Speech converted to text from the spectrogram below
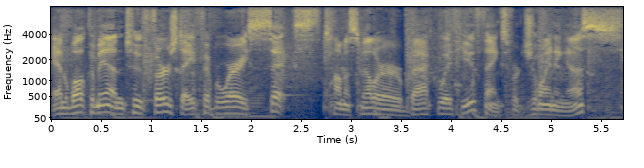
And welcome in to Thursday, February 6th. Thomas Miller back with you. Thanks for joining us.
